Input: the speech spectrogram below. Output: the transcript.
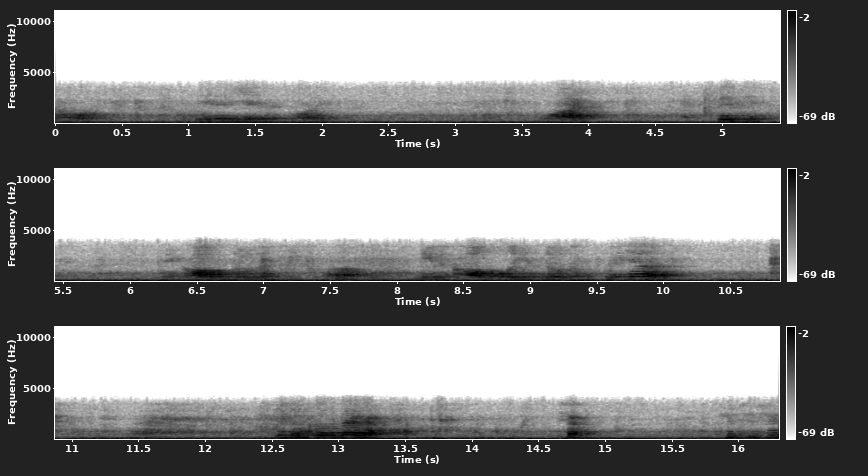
someone. He did it here this morning. Why? Busy. You the Newman. Huh? You need to call the league and Newman. But yeah. 你跟哥哥带着，去，去去去去。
